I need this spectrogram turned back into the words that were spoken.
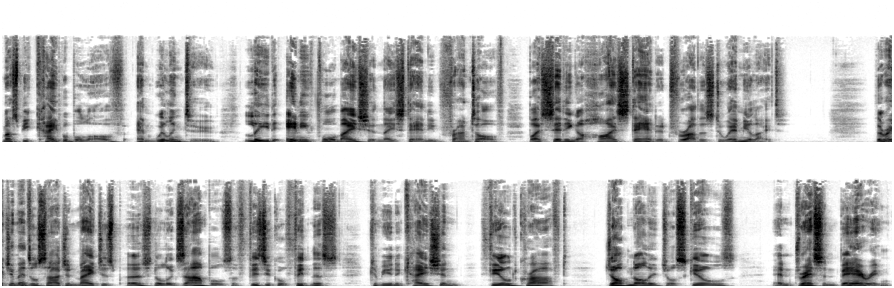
must be capable of and willing to lead any formation they stand in front of by setting a high standard for others to emulate. The regimental sergeant major's personal examples of physical fitness, communication, fieldcraft, job knowledge or skills, and dress and bearing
